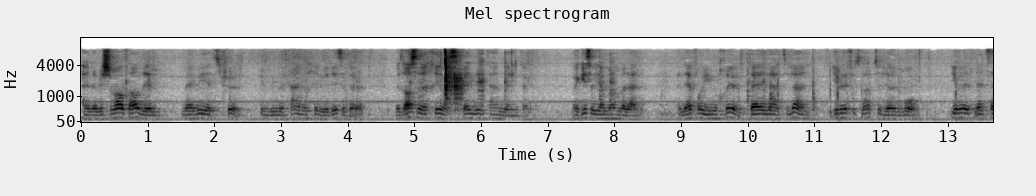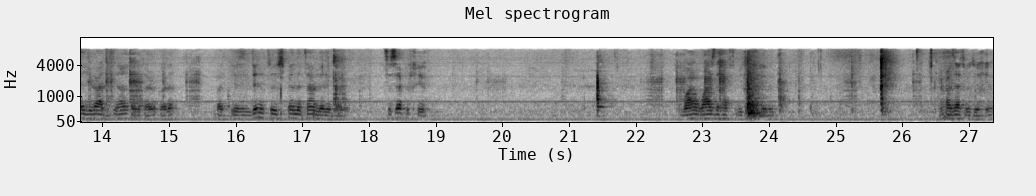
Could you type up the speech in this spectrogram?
And Rabbi Shmuel told him, maybe it's true. In the time chiyuv is Torah, there's also the chiyuv of spending time learning Torah. Said, Yamam Valad. And therefore you mechuyev day and night to learn, even if it's not to learn more. Even if, let's say you're right, it's not Kol Torah Kol, but you didn't to spend the time learning Torah. It's a separate chiyuv. Why, why does there have to be chiyuvim? Why does that have to be two?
